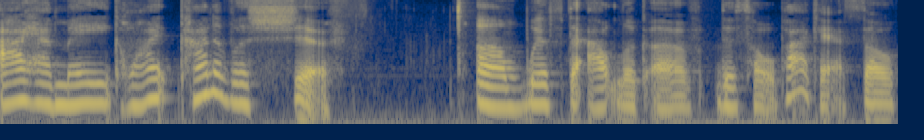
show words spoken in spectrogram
I have made quite kind of a shift um, with the outlook of this whole podcast. So,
